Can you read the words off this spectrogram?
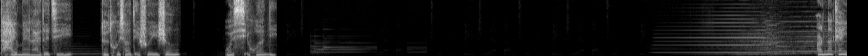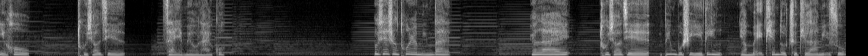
他还没来得及对兔小姐说一声“我喜欢你”。而那天以后，兔小姐再也没有来过。陆先生突然明白，原来兔小姐并不是一定要每天都吃提拉米苏。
